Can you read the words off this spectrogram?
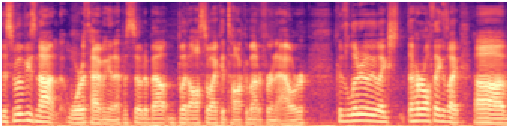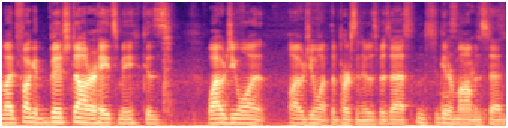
This movie's not worth having an episode about, but also I could talk about it for an hour. Because literally, like, sh- her whole thing is like, ah, my fucking bitch daughter hates me. Because why would you want, why would you want the person who is possessed? to get her mom instead.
